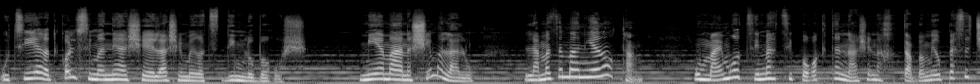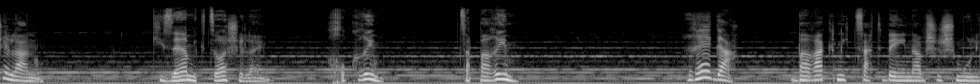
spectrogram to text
הוא צייר את כל סימני השאלה שמרצדים לו בראש. מי הם האנשים הללו? למה זה מעניין אותם? ומה הם רוצים מהציפור הקטנה שנחתה במרפסת שלנו? כי זה המקצוע שלהם. חוקרים. צפרים. רגע, ברק ניצת בעיניו של שמולי.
